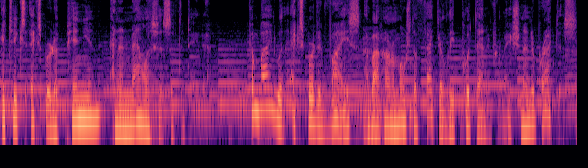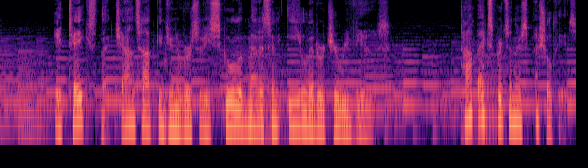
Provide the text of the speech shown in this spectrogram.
It takes expert opinion and analysis of the data, combined with expert advice about how to most effectively put that information into practice. It takes the Johns Hopkins University School of Medicine e-literature reviews top experts in their specialties,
